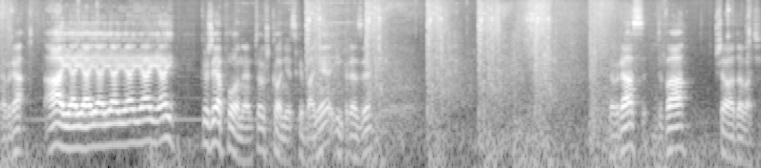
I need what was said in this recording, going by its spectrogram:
Dobra. Aj, aj, aj, aj, aj, aj, aj, aj. Tylko, że ja płonę. To już koniec chyba, nie? Imprezy. Dobra, raz, dwa. Przeładować.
